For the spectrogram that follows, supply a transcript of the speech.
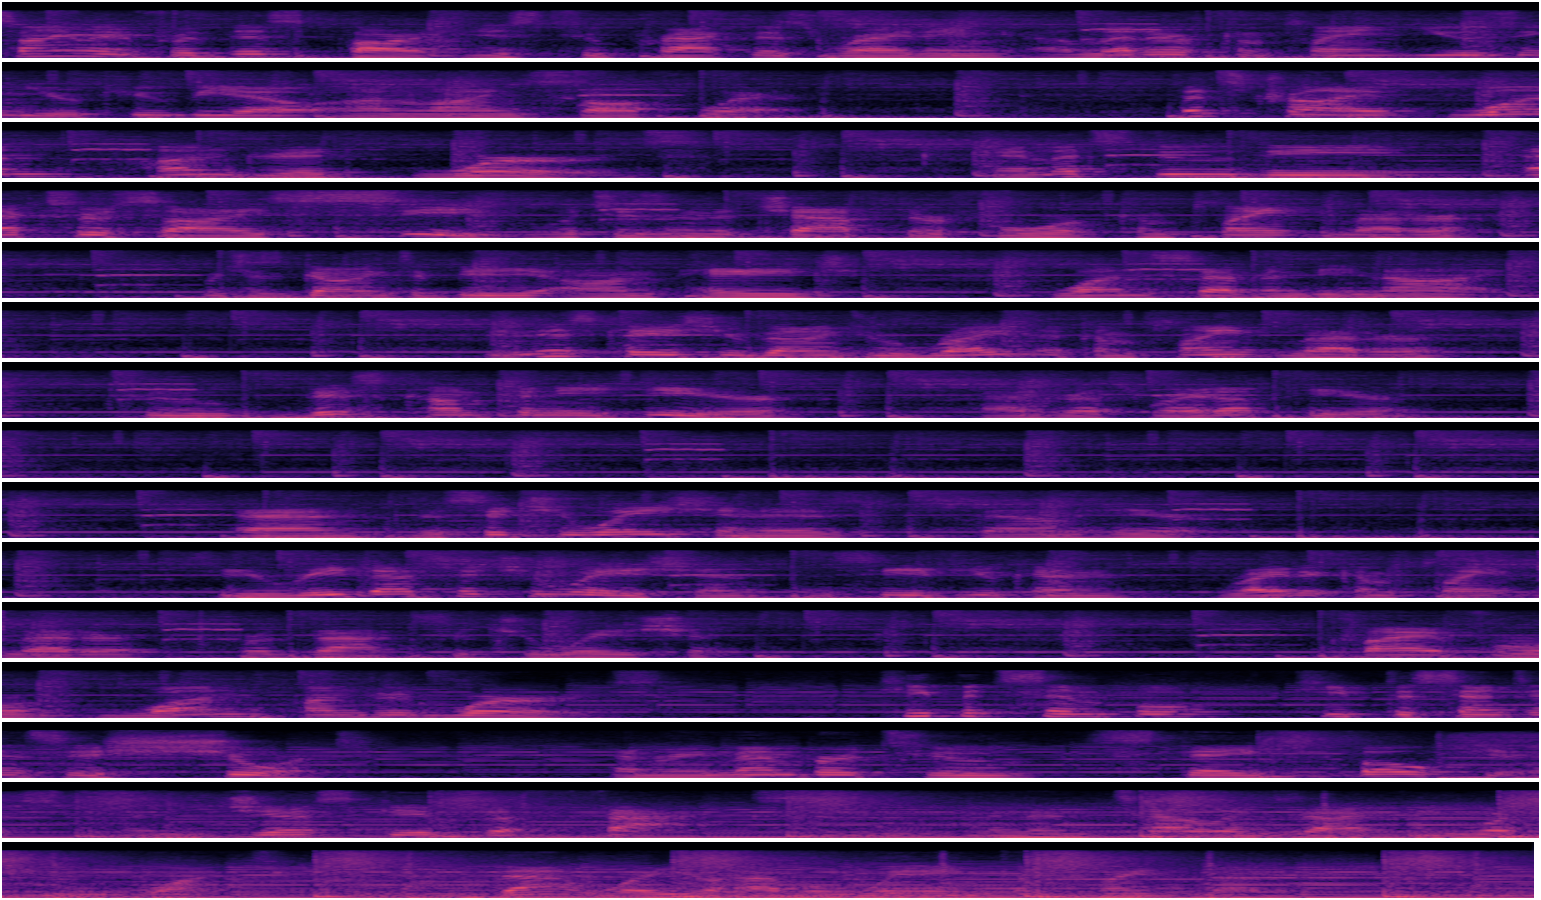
assignment for this part is to practice writing a letter of complaint using your QBL online software. Let's try 100 words. And let's do the exercise C, which is in the chapter for complaint letter, which is going to be on page 179. In this case, you're going to write a complaint letter to this company here, address right up here, and the situation is down here. So you read that situation and see if you can write a complaint letter for that situation. Try it for 100 words. Keep it simple, keep the sentences short, and remember to stay focused and just give the facts and then tell exactly what you want. That way you'll have a winning complaint letter.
